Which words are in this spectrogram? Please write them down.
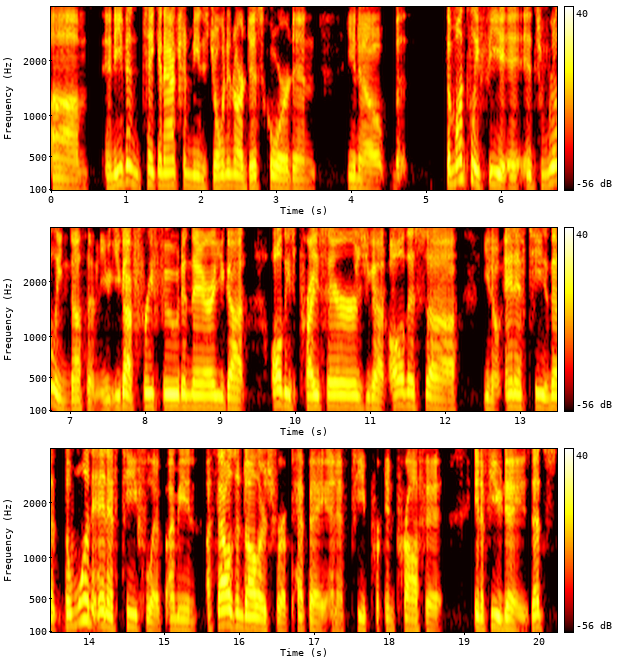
um, and even taking action means joining our Discord and, you know, the monthly fee, it, it's really nothing. You, you got free food in there. You got all these price errors. You got all this, uh, you know NFT that the one NFT flip. I mean, a thousand dollars for a Pepe NFT in profit in a few days. That's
